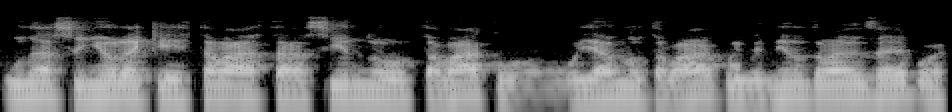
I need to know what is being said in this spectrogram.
una señora que estaba hasta haciendo tabaco, abollando tabaco y vendiendo tabaco en esa época,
